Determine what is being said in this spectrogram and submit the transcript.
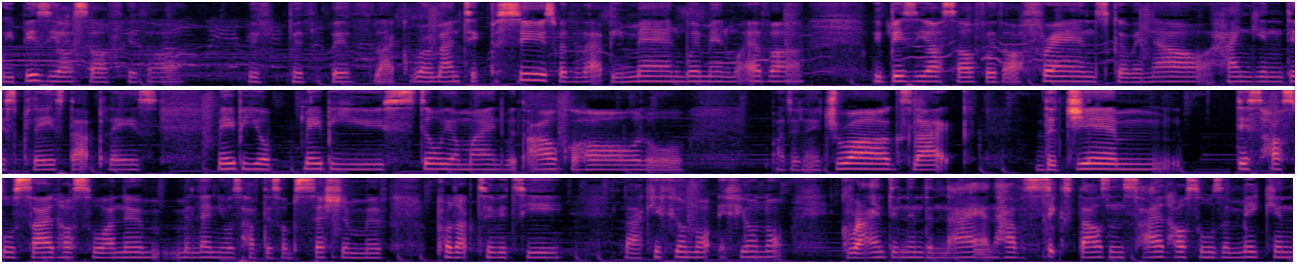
we busy ourselves with our with with with like romantic pursuits, whether that be men, women, whatever. We busy ourselves with our friends, going out, hanging this place, that place, maybe you're maybe you still your mind with alcohol or I don't know drugs like the gym this hustle side hustle I know millennials have this obsession with productivity. Like if you're not if you're not grinding in the night and have 6000 side hustles and making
